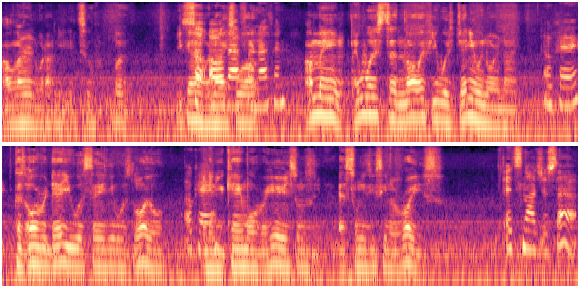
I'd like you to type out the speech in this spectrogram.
I learned what I needed to. But you can so have a all nice that for nothing. I mean, it was to know if you was genuine or not. Okay. Cause over there you was saying you was loyal, Okay. and then you came over here as soon as as soon as you seen a Royce. it's not just that.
